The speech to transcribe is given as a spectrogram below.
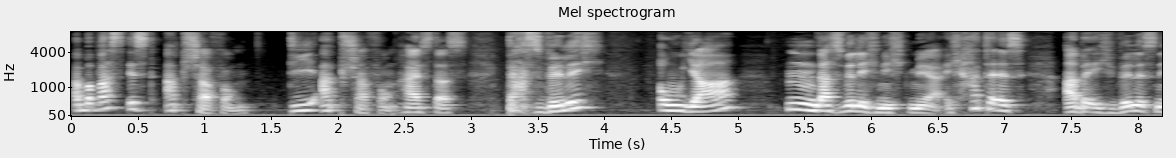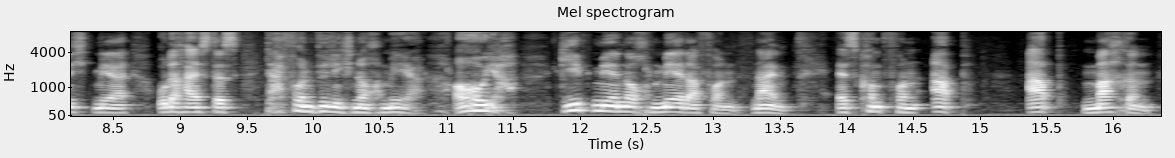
Aber was ist Abschaffung? Die Abschaffung heißt das, das will ich? Oh ja, hm, das will ich nicht mehr. Ich hatte es, aber ich will es nicht mehr. Oder heißt es, davon will ich noch mehr? Oh ja, gib mir noch mehr davon. Nein, es kommt von ab, abmachen,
